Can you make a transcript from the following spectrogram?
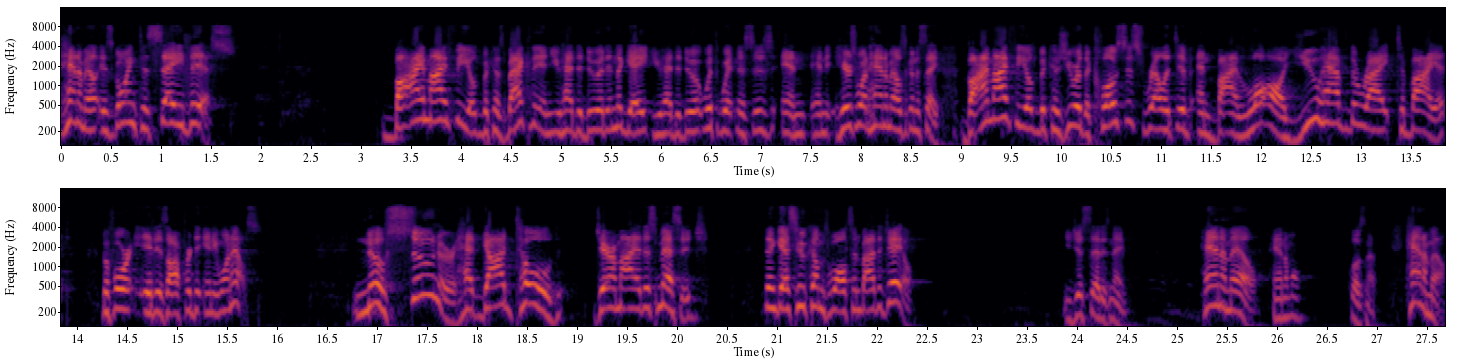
Hanamel is going to say this Buy my field, because back then you had to do it in the gate, you had to do it with witnesses. And, and here's what Hanamel is going to say Buy my field because you are the closest relative, and by law you have the right to buy it before it is offered to anyone else. No sooner had God told Jeremiah this message than guess who comes waltzing by the jail? You just said his name. Hanamel. Hannibal? Close enough. Hanamel.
